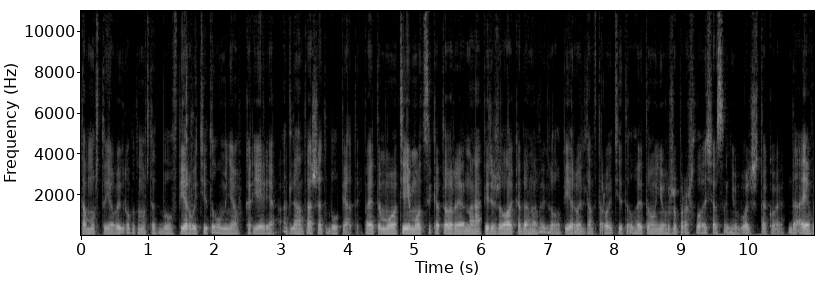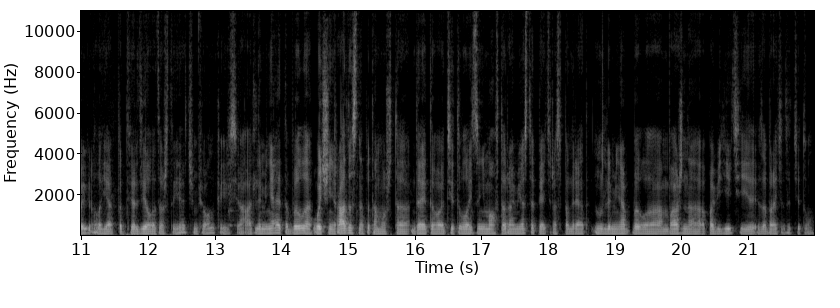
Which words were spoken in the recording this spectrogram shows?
тому, что я выиграл, потому что это был первый титул у меня в карьере, а для Наташи это был пятый. Поэтому те эмоции, которые она пережила, когда она выиграла первый или там второй титул, это у нее уже прошло, сейчас у нее больше такое. Да, я выиграл, я подтвердила то, что я чемпионка и все. А для меня это было очень радостно, потому что до этого титула я занимал второе место пять раз подряд. Ну, для меня было важно победить и забрать этот титул.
